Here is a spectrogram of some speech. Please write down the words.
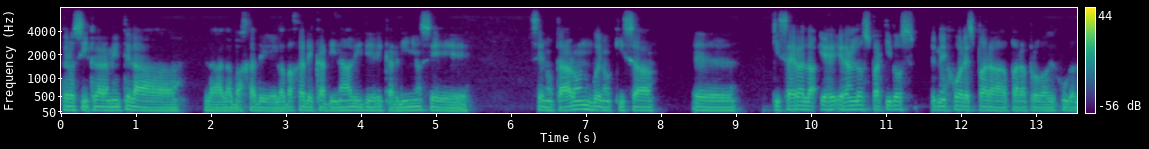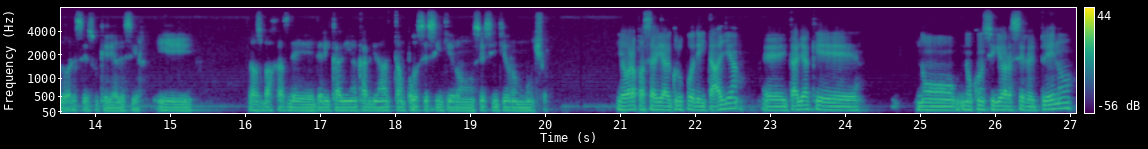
Pero sí, claramente la, la, la baja de, la baja de Cardinal y de Ricardinho se, se notaron. Bueno, quizá, eh, quizá era la- eh, eran los partidos mejores para, para probar jugadores, eso quería decir. Y las bajas de, de Ricardinho y Cardinal tampoco se sintieron, se sintieron mucho. Y ahora pasaría al grupo de Italia. Eh, Italia que no, no consiguió hacer el pleno,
